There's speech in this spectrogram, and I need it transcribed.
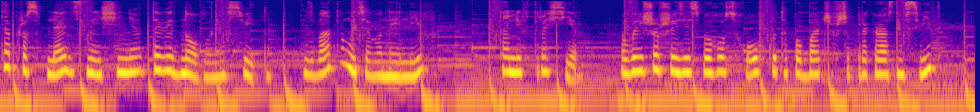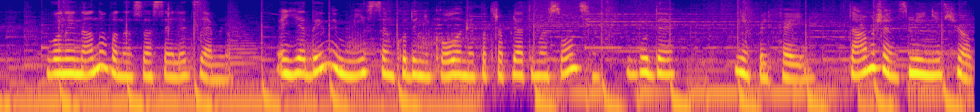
та просплять знищення та відновлення світу. Зватимуться вони Лів та Лівтрасір. Вийшовши зі свого сховку та побачивши прекрасний світ, вони наново нас заселять землю. Єдиним місцем, куди ніколи не потраплятиме сонце, буде Ніфельхейм. Там же Змій Нідхьоґ,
